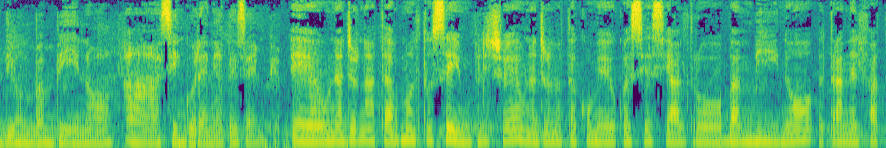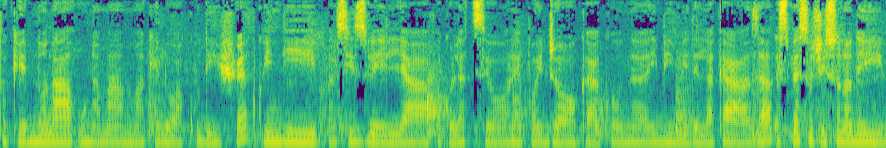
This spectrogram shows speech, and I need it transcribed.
di un bambino a Singureni, ad esempio? È una giornata molto semplice, una giornata come qualsiasi altro bambino, tranne il fatto che non ha una mamma che lo accudisce, quindi si sveglia, fa colazione, poi gioca con i bimbi della casa. Spesso ci sono dei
